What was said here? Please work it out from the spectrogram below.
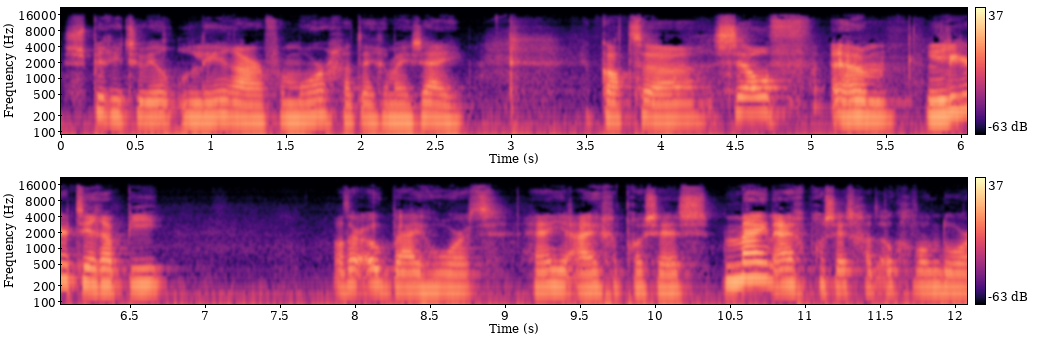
spiritueel leraar vanmorgen tegen mij zei. Ik had uh, zelf um, leertherapie, wat er ook bij hoort. Je eigen proces. Mijn eigen proces gaat ook gewoon door.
